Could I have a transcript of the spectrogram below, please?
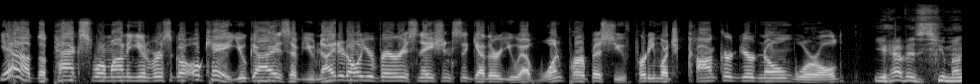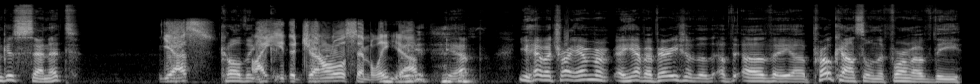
yeah, the Pax Romana Universe go, okay, you guys have united all your various nations together. You have one purpose. You've pretty much conquered your known world. You have his humongous Senate Yes, called the i.e., the General Assembly. Yeah. Yep. You have a triumvirate. You have a variation of the, of, the, of a uh, proconsul in the form of the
